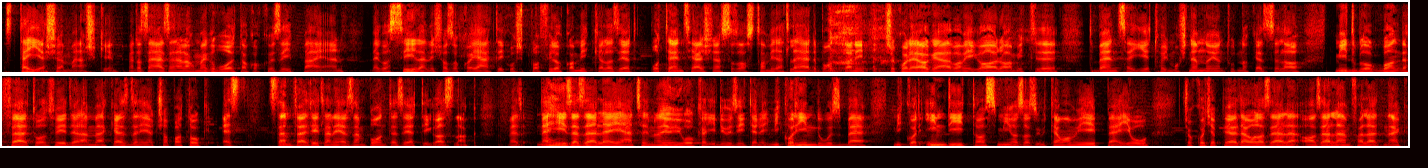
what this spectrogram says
az teljesen másként, mert az Árzanának meg voltak a középpályán, meg a szélen is azok a játékos profilok, amikkel azért potenciálisan ezt az asztalmidet lehet bontani, és akkor reagálva még arra, amit itt Bence írt, hogy most nem nagyon tudnak ezzel a midblockban, de feltolt védelemmel kezdeni a csapatok, ezt, ezt nem feltétlenül érzem pont ezért igaznak. Mert nehéz ezzel lejátszani, mert nagyon jól kell időzíteni, hogy mikor indulsz be, mikor indítasz, mi az az ütem, ami éppen jó. Csak hogyha például az, ellen, az ellenfelednek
